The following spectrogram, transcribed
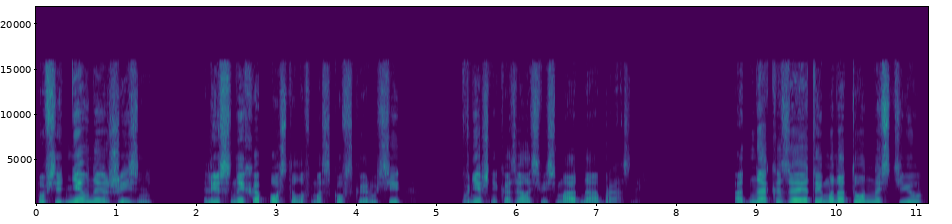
Повседневная жизнь лесных апостолов Московской Руси внешне казалась весьма однообразной. Однако за этой монотонностью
